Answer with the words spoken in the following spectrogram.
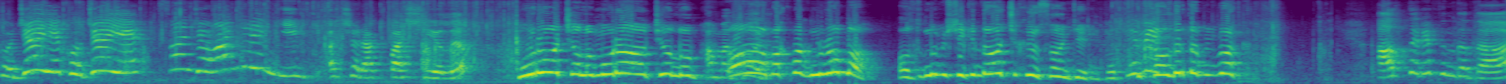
Koca ayı, koca ayı. Sence hangi rengi ilk açarak başlayalım? Moru açalım moru açalım. Ama Aa dur. bak bak Nur abla altında bir şekil daha çıkıyor sanki. Evet, Bir evet. Kaldır da bir bak. Alt tarafında da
